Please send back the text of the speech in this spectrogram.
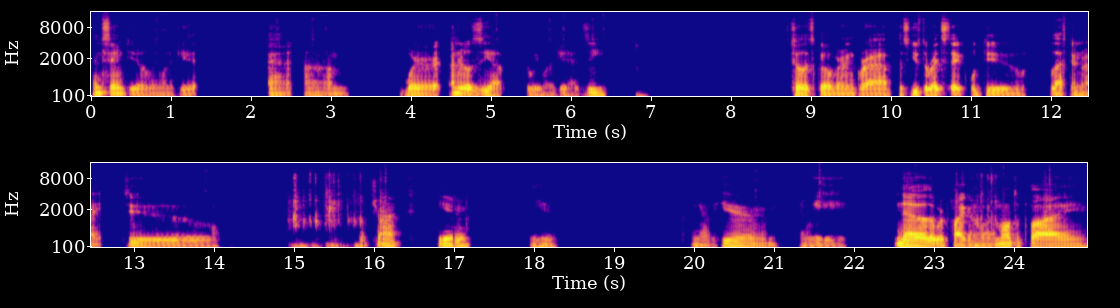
And same deal, we want to get at um where Unreal Z up, so we want to get at Z. So let's go over and grab, let's use the right stick. We'll do left and right. To subtract here, here, it over here, and we know that we're probably going to want to multiply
